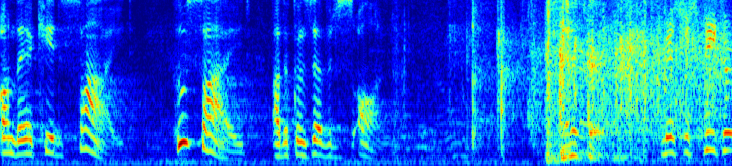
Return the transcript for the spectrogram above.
on their kids' side, whose side are the Conservatives on? Minister. Mr. Speaker,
